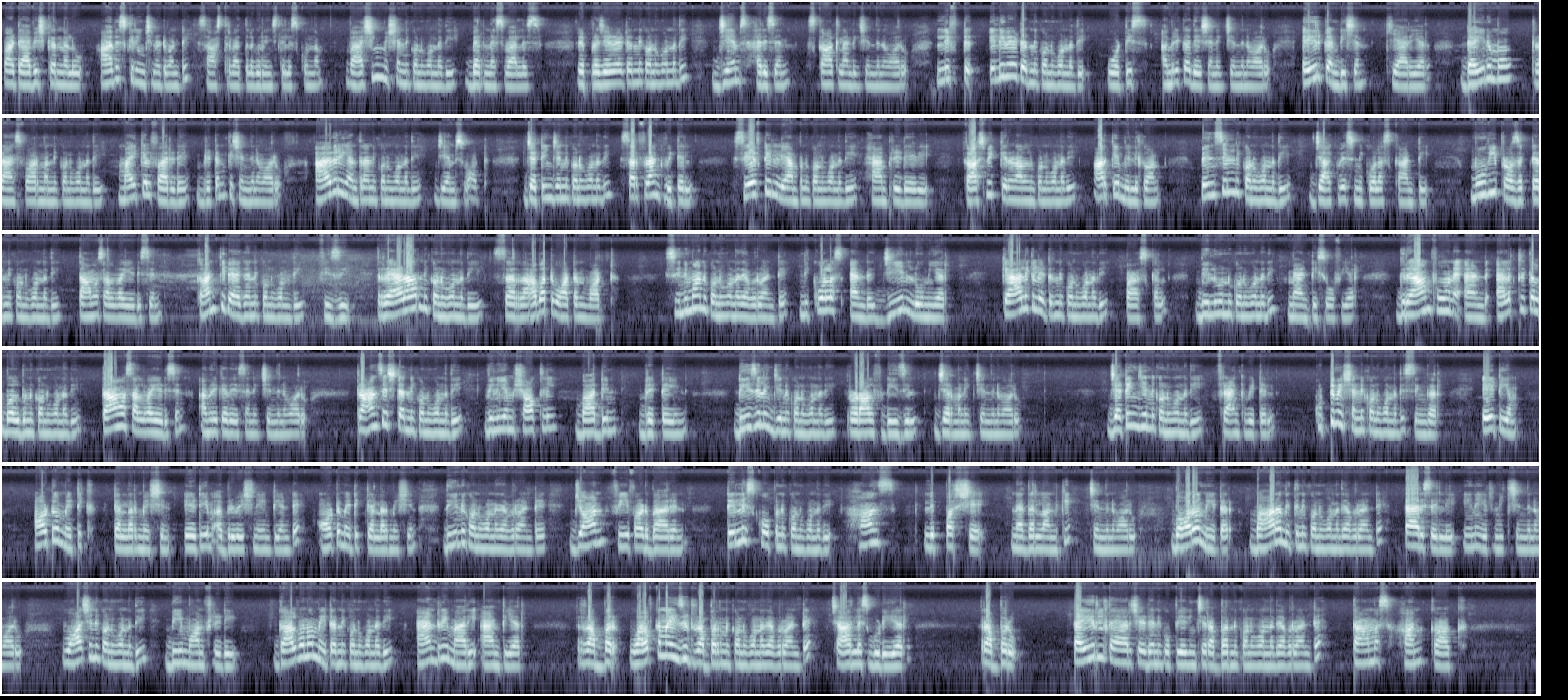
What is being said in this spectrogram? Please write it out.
వాటి ఆవిష్కరణలు ఆవిష్కరించినటువంటి శాస్త్రవేత్తల గురించి తెలుసుకుందాం. వాషింగ్ మిషన్ని కనుగొన్నది బెర్నెస్ వ్యాలెస్ రిఫ్రిజిరేటర్ని కనుగొన్నది జేమ్స్ హరిసన్ స్కాట్లాండ్కి చెందినవారు. లిఫ్ట్ ఎలివేటర్ని కనుగొన్నది ఓటిస్ అమెరికా దేశానికి చెందినవారు. ఎయిర్ కండిషన్ క్యారియర్ డైనమో ట్రాన్స్ఫార్మర్ని కనుగొన్నది మైకెల్ ఫారిడే బ్రిటన్కి చెందినవారు. ఆవిరి యంత్రాన్ని కనుగొన్నది జేమ్స్ వాట్. జట్ ఇంజిన్ని కనుగొన్నది సర్ ఫ్రాంక్ విటెల్ సేఫ్టీ ల్యాంప్ను కనుగొన్నది హ్యాంప్రీ డేవి కాస్మిక్ కిరణాలను కనుగొన్నది ఆర్కే మిల్లికాన్ పెన్సిల్ని కనుగొన్నది జాక్వెస్ నికోలస్ కాంటి మూవీ ప్రాజెక్టర్ని కనుగొన్నది థామస్ అల్వా ఎడిసన్ కాంతి వేగాన్ని కనుగొన్నది ఫిజీ రాడార్ని కనుగొన్నది సర్ రాబర్ట్ వాటన్ వాట్ సినిమాను కనుగొన్నది ఎవరు అంటే నికోలస్ అండ్ జీన్ లూమియర్ క్యాలిక్యులేటర్ని కనుగొన్నది పాస్కల్ బిలూన్ను కనుగొన్నది Montgolfier gramophone and electrical బల్బును కనుగొన్నది థామస్ అల్వా ఎడిసన్ అమెరికా దేశానికి చెందినవారు. ట్రాన్సిస్టర్ని కనుగొన్నది William Shockley Bardeen Brattain. Diesel engine కనుగొన్నది రొడాల్ఫ్ డీజిల్ జర్మనీకి చెందినవారు. జెట్ ఇంజిన్ని కనుగొన్నది ఫ్రాంక్ విటెల్. కుట్టు మిషన్ని కనుగొన్నది Singer. ATM. Automatic teller machine. ATM abbreviation ఏంటి అంటే ఆటోమేటిక్ టెల్లర్ మెషిన్. దీన్ని కనుగొన్నది ఎవరు అంటే జాన్ ఫీఫర్డ్ బ్యారెన్ టెలిస్కోప్ని కనుగొన్నది హాన్స్ లిప్పర్షే నెదర్లాండ్కి చెందినవారు. బారోమీటర్ భారమితిని కనుగొన్నది ఎవరు అంటే ప్యారిసెల్లి ఈయన ఇటలీకి చెందినవారు. వాచ్ని కనుగొన్నది బి. మాన్ఫ్రిడీ. గాల్వనోమీటర్ని కనుగొన్నది Andre Marie Ampere rubber vulcanized రబ్బర్ని కనుగొన్నది ఎవరు అంటే చార్లెస్ గుడియర్. రబ్బరు టైర్లు తయారు చేయడానికి ఉపయోగించే రబ్బర్ని కనుగొన్నది ఎవరు అంటే Thomas Hancock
